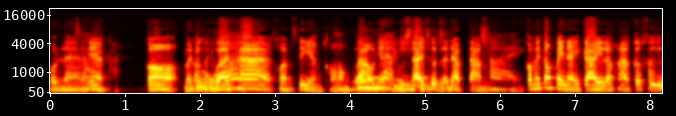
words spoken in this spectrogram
คลแล้วใช่เนี่ยค่ะก็มาก็ดูมาดูว่าว่าถ้าความเสี่ยงของของหุ้นเราเนี่ยเนี่ยอยู่มีซ้ายสุดระดับต่ำใช่ก็ไม่ต้องไปไหนไกลแล้วค่ะ ก็คือ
